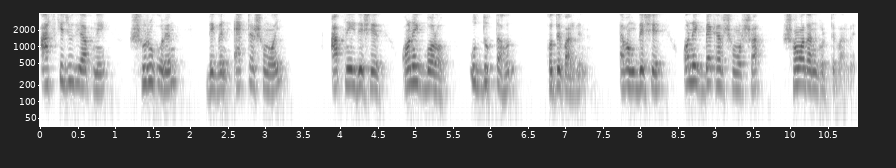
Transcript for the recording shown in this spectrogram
আজকে যদি আপনি শুরু করেন, দেখবেন একটা সময় আপনি দেশের অনেক বড় উদ্যোক্তা হতে পারবেন এবং দেশে অনেক বেকার সমস্যা সমাধান করতে পারবেন।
